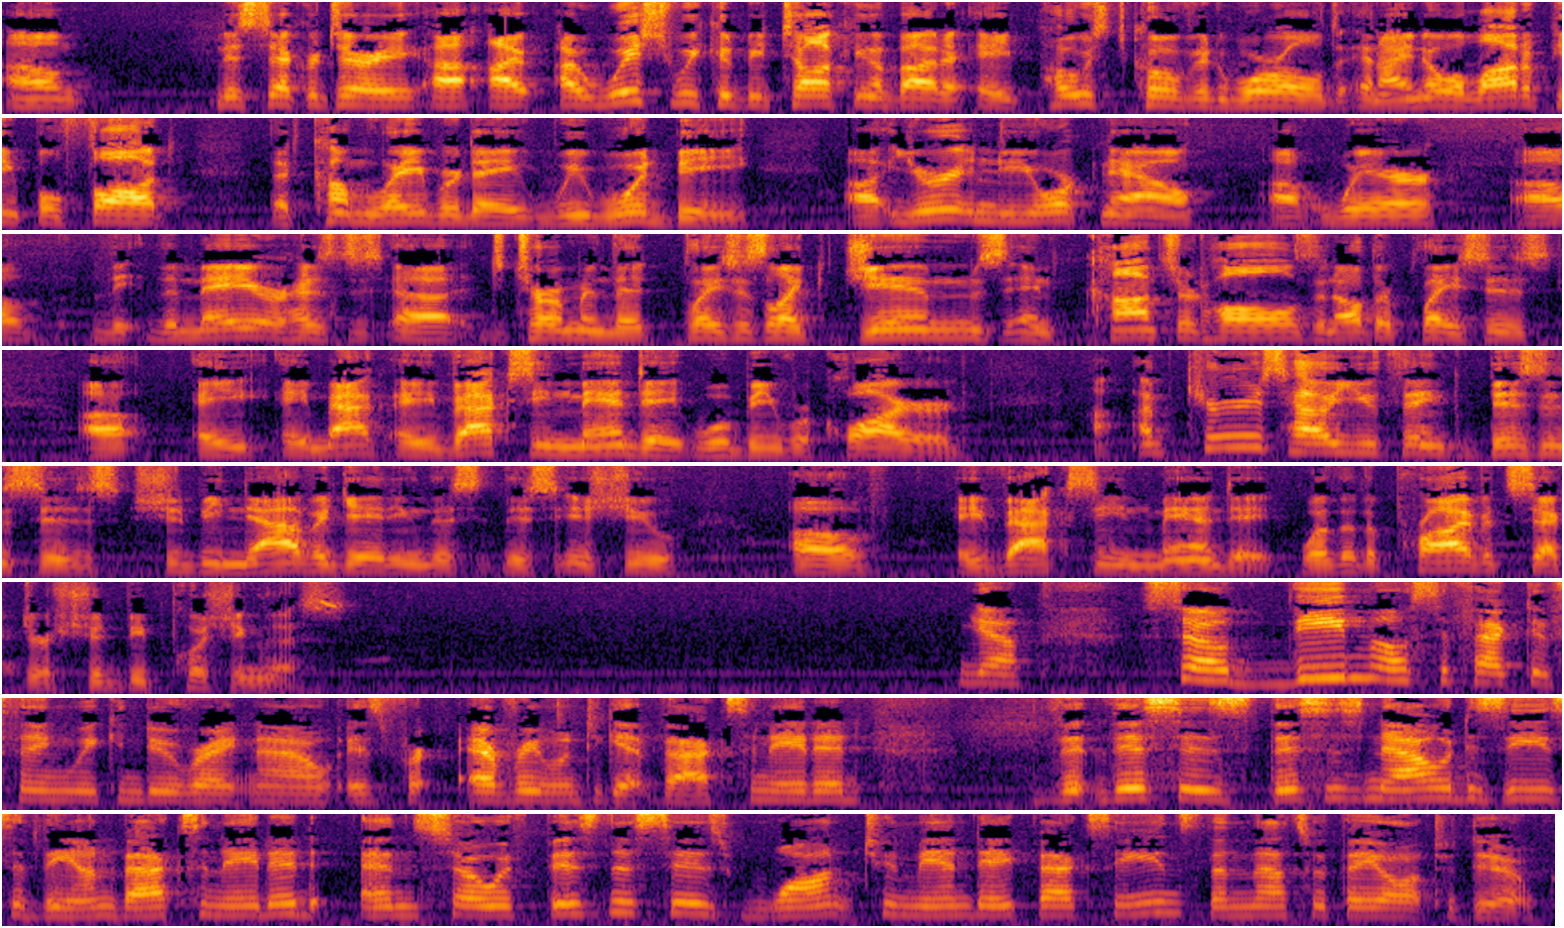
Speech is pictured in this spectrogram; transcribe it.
Um, Ms. Secretary, uh, I, I wish we could be talking about a, a post COVID world, and I know a lot of people thought that come Labor Day we would be. Uh, you're in New York now, uh, where uh, the, the mayor has uh, determined that places like gyms and concert halls and other places, uh, a, a, mac- a vaccine mandate will be required. I'm curious how you think businesses should be navigating this, this issue of a vaccine mandate, whether the private sector should be pushing this. Yeah. So the most effective thing we can do right now is for everyone to get vaccinated. Th- this is this is now a disease of the unvaccinated, and so if businesses want to mandate vaccines, then that's what they ought to do.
